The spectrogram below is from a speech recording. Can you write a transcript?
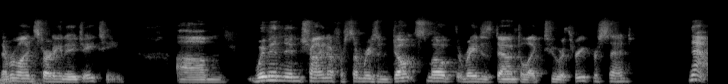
never mind starting at age 18. Um, women in China, for some reason, don't smoke. The rate is down to like 2 or 3%. Now,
